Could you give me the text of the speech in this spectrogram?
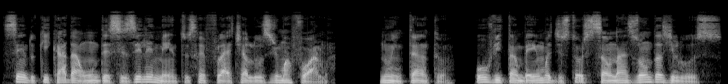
sendo que cada um desses elementos reflete a luz de uma forma. No entanto, houve também uma distorção nas ondas de luz,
